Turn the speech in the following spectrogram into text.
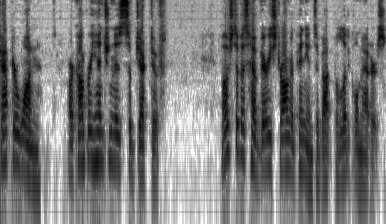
Chapter 1 Our Comprehension is Subjective. Most of us have very strong opinions about political matters,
